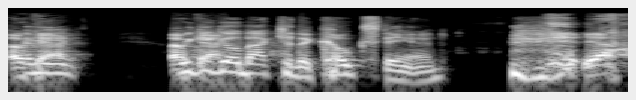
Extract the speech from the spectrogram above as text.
Okay. I mean, okay. We could go back to the Coke stand. yeah.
